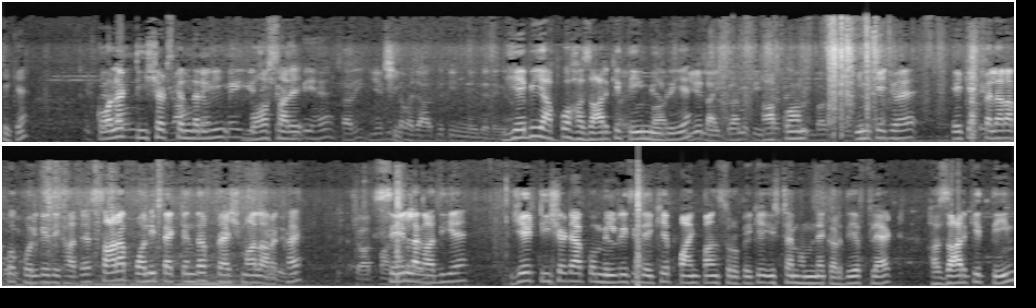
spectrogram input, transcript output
ठीक है। कॉलर टी शर्ट के अंदर भी ये बहुत सारे भी हैं सारी। ये भी। सब हज़ार के तीन नहीं दे देंगे। ये भी आपको हज़ार की तीन मिल रही ये है लाइक्रा में आपको हम इनके जो है एक एक कलर आपको खोल के दिखाते हैं। सारा पॉली पैक के अंदर फ्रेश माल आ रखा है। सेल लगा दी है। ये टी शर्ट आपको मिल रही थी देखिए पाँच पाँच सौ रुपए की। इस टाइम हमने कर दिए फ्लैट हज़ार की तीन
